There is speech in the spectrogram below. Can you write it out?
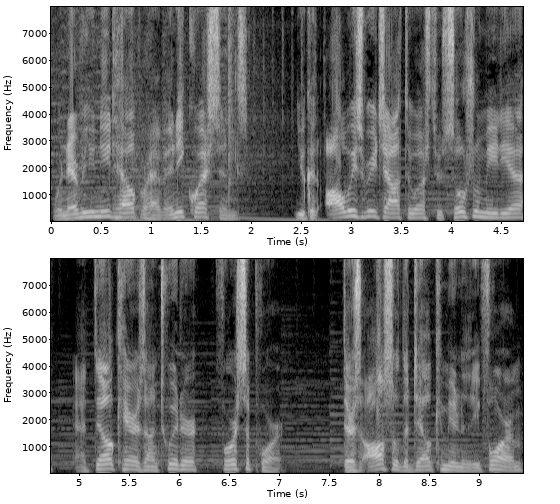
whenever you need help or have any questions, you can always reach out to us through social media at Dell Cares on Twitter for support. There's also the Dell Community Forum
